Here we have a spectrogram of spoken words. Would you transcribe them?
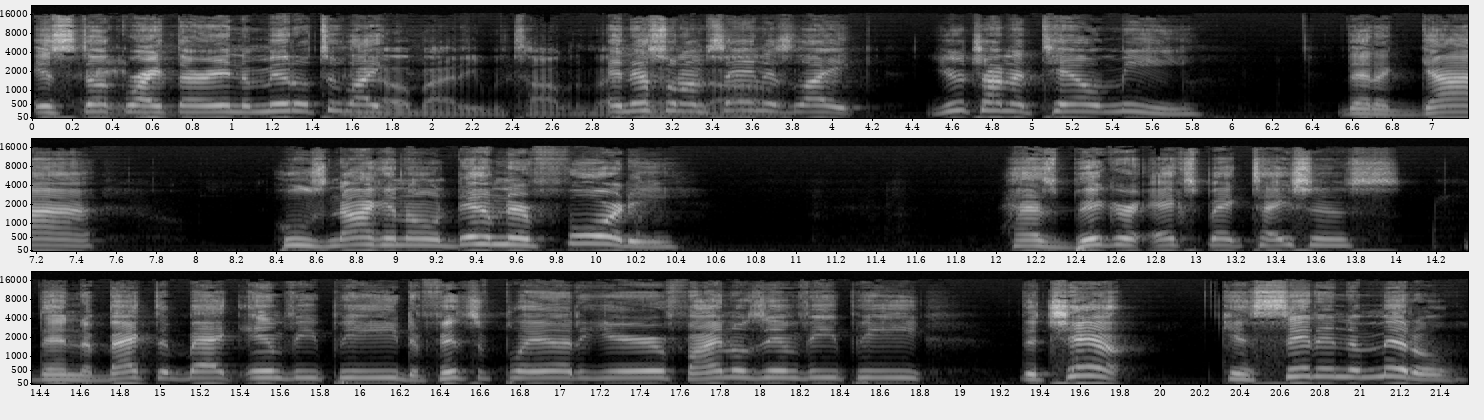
is stuck right there in the middle too. Like nobody was talking about. and that's what I'm saying all. is like you're trying to tell me that a guy who's knocking on damn near 40 has bigger expectations than the back-to-back MVP, defensive player of the year, finals MVP, the champ can sit in the middle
